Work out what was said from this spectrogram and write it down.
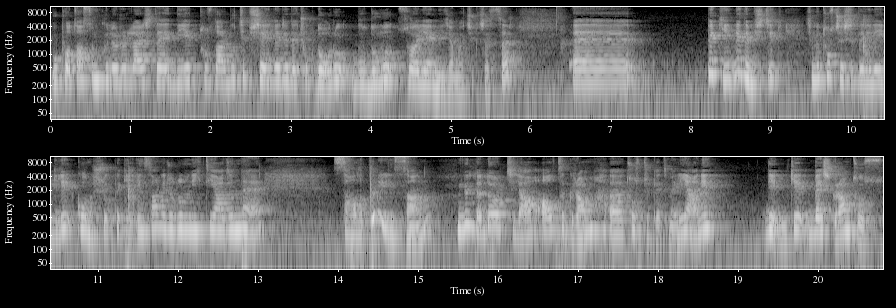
bu potasyum klorürler işte diyet tuzlar bu tip şeyleri de çok doğru bulduğumu söyleyemeyeceğim açıkçası. Ee, peki ne demiştik? Şimdi tuz çeşitleriyle ilgili konuştuk. Peki insan vücudunun ihtiyacı ne? Sağlıklı bir insan günde 4 ila 6 gram e, tuz tüketmeli. Yani diyelim ki 5 gram tuz.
